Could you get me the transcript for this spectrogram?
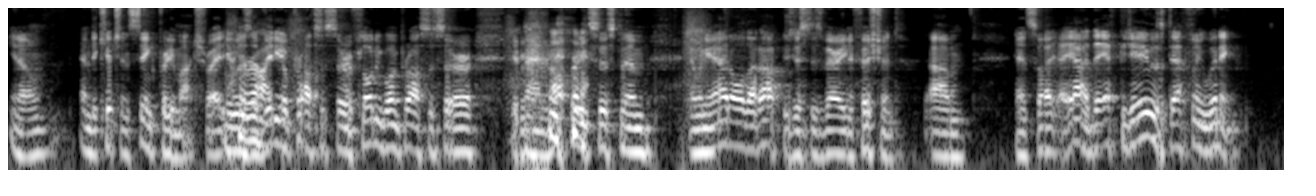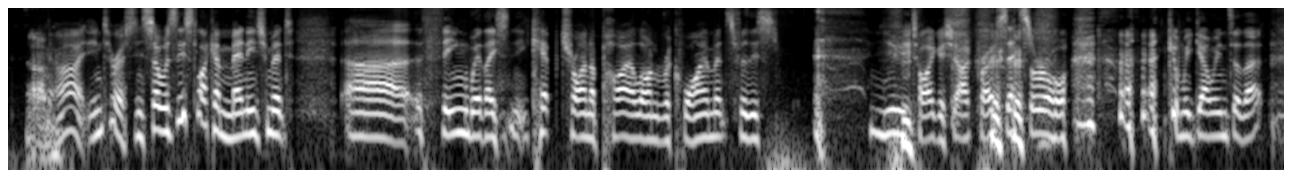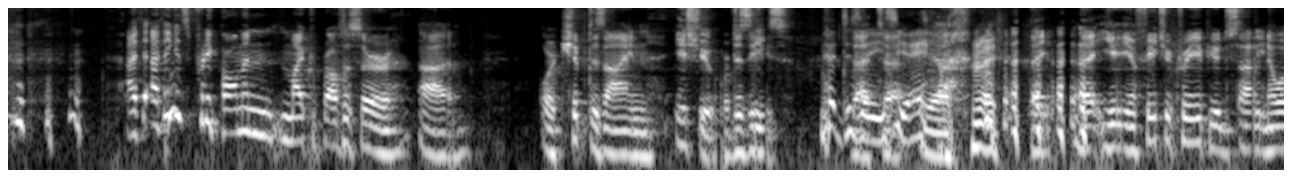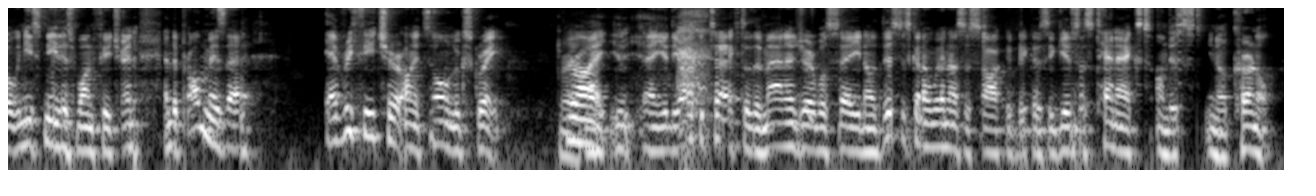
you know, and the kitchen sink pretty much, right? It was a video processor, a floating point processor, it ran an operating system, and when you add all that up, it just is very inefficient. Um, and so, I, yeah, the FPGA was definitely winning. Right, interesting. So was this like a management uh, thing where they kept trying to pile on requirements for this new TigerSHARC processor, or can we go into that? I, th- I think it's pretty common microprocessor uh, or chip design issue or disease. Disease, uh, yeah. right. that, that you, you know, feature creep, you decide, you know what, we need, need this one feature. And, and the problem is that every feature on its own looks great. Right. Right? You, uh, and the architect or the manager will say, you know, this is going to win us a socket because it gives us 10x on this, you know, kernel.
